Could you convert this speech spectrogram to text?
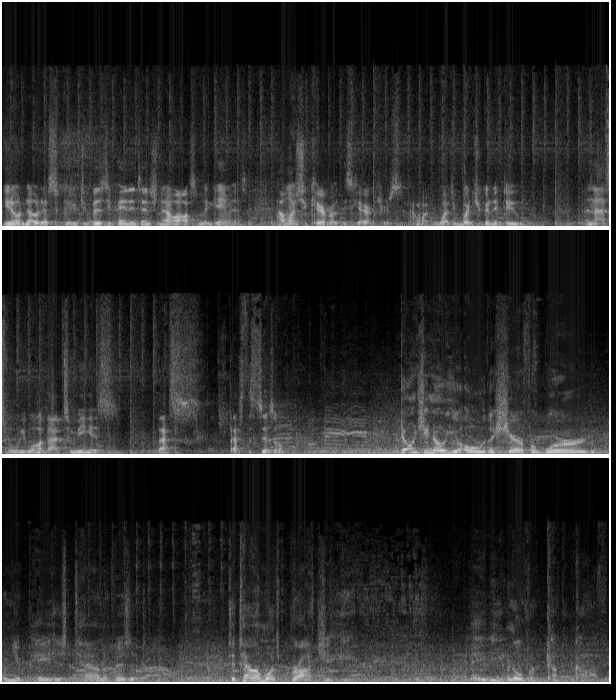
you don't notice because you're too busy paying attention to how awesome the game is, how much you care about these characters, how much, what, what you're going to do. And that's what we want. That to me is, that's, that's the sizzle. Don't you know you owe the sheriff a word when you pay his town a visit? To tell him what's brought you here. Maybe even over a cup of coffee.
